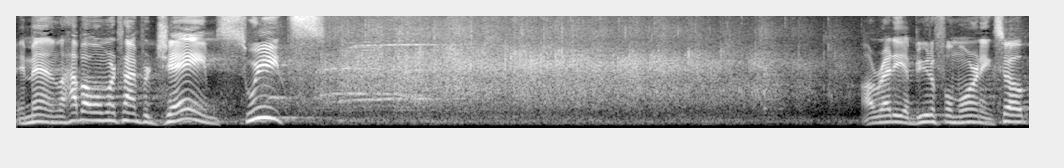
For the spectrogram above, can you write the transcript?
Amen. How about one more time for James? Sweets. Already a beautiful morning. So,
